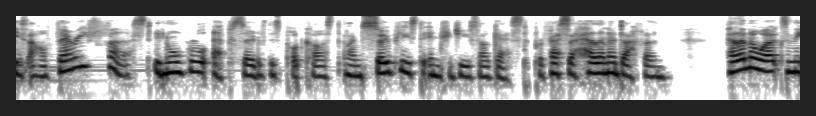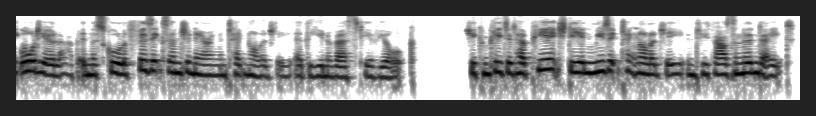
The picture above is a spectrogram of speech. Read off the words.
Is our very first inaugural episode of this podcast, and I'm so pleased to introduce our guest, Professor Helena Daffern. Helena works in the audio lab in the School of Physics, Engineering and Technology at the University of York. She completed her PhD in music technology in 2008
